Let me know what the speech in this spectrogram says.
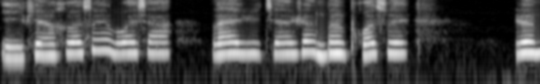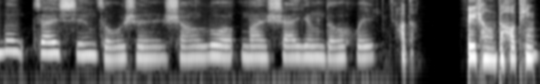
一片河水落下来，遇见人们破碎。人们在行走，身上落满山鹰的灰。好的，非常的好听，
